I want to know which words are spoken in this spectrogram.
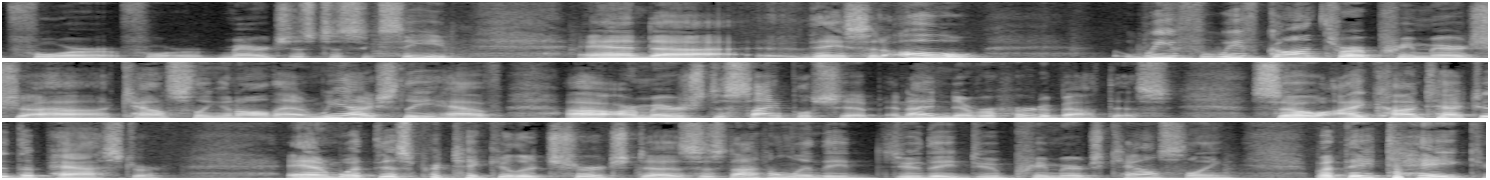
for for marriages to succeed. And uh, they said, "Oh, we've we've gone through our pre-marriage uh, counseling and all that, and we actually have our marriage discipleship." And I'd never heard about this, so I contacted the pastor. And what this particular church does is not only do they do pre-marriage counseling, but they take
